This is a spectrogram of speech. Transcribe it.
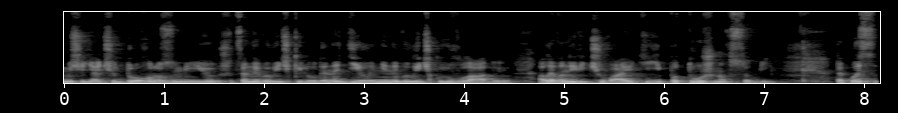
тому що я чудово розумію, що це невеличкі люди, наділені невеличкою владою, але вони відчувають її потужно в собі. Так ось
